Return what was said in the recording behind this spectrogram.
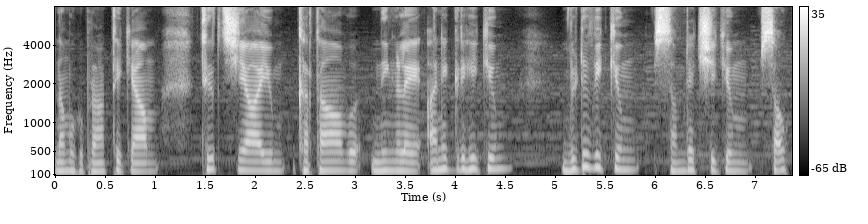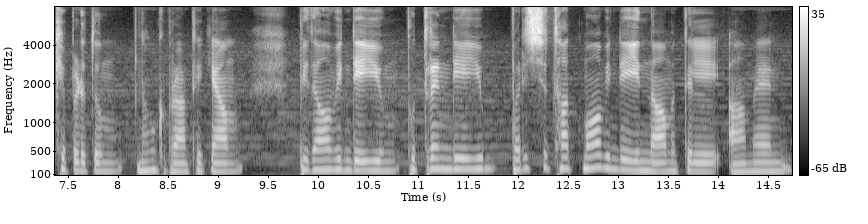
നമുക്ക് പ്രാർത്ഥിക്കാം. തീർച്ചയായും കർത്താവ് നിങ്ങളെ അനുഗ്രഹിക്കും. വിടുവിക്കും സംരക്ഷിക്കും സൗഖ്യപ്പെടുത്തും നമുക്ക് പ്രാർത്ഥിക്കാം. പിതാവിന്റെയും പുത്രന്റെയും പരിശുദ്ധാത്മാവിന്റെയും നാമത്തിൽ ആമേൻ.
